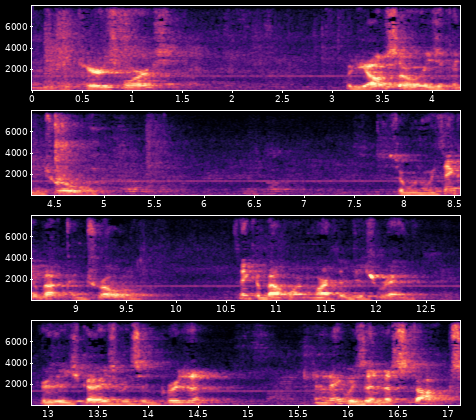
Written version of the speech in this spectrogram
and he cares for us. But he also is control. So when we think about control, think about what Martha just read. Here these guys was in prison and they was in the stocks.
